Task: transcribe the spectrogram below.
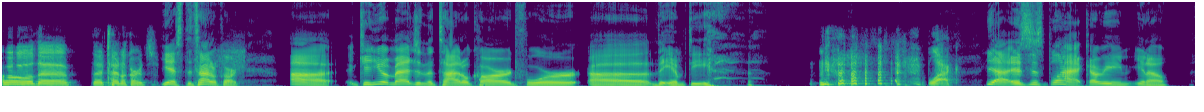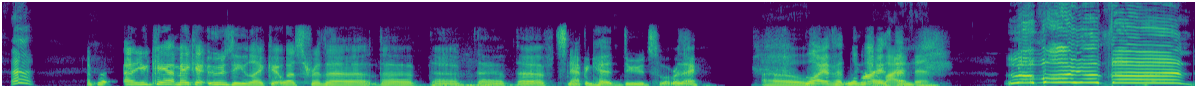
Oh, the the title cards. Yes, the title card. Uh can you imagine the title card for uh the empty? Black. yeah, it's just black. I mean, you know. But, uh, you can't make it oozy like it was for the the the the, the snapping head dudes. What were they? Oh. Leviathan. Leviathan. Leviathan. Leviathan!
